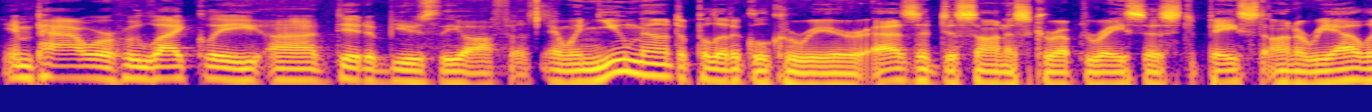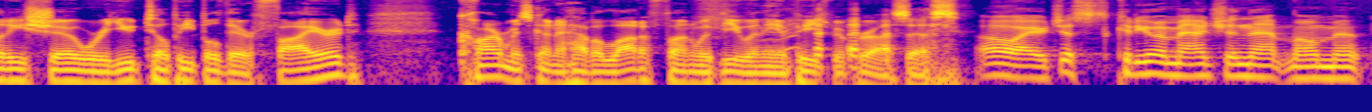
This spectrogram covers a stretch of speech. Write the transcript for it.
in power who likely uh, did abuse the office. And when you mount a political career as a dishonest, corrupt racist based on a reality show where you tell people they're fired, Karma's going to have a lot of fun with you in the impeachment process. Oh, I just could you imagine that moment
